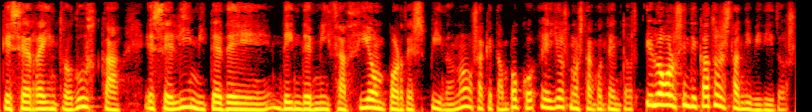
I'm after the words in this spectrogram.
que se reintroduzca ese límite de, de, indemnización por despido, ¿no? O sea que tampoco ellos no están contentos. Y luego los sindicatos están divididos.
